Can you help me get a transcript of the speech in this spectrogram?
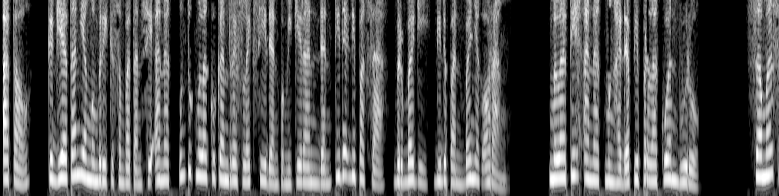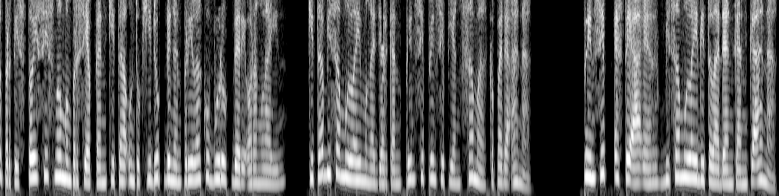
Atau, kegiatan yang memberi kesempatan si anak untuk melakukan refleksi dan pemikiran dan tidak dipaksa berbagi di depan banyak orang. Melatih anak menghadapi perlakuan buruk. Sama seperti stoicisme mempersiapkan kita untuk hidup dengan perilaku buruk dari orang lain, kita bisa mulai mengajarkan prinsip-prinsip yang sama kepada anak. Prinsip STAR bisa mulai diteladankan ke anak.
